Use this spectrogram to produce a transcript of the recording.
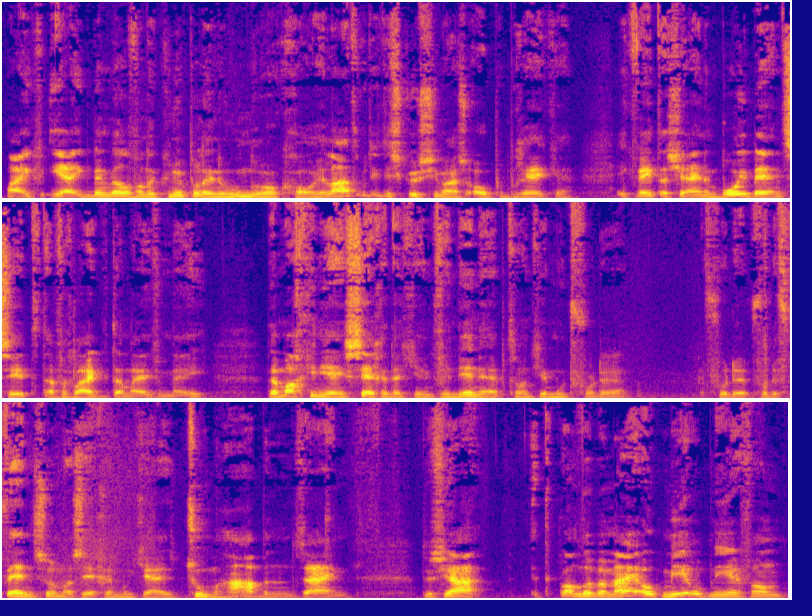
Maar ik, ja, ik ben wel van de knuppel in de hoenderhok gooien. Laten we die discussie maar eens openbreken. Ik weet als je in een boyband zit, daar vergelijk ik dan maar even mee. Dan mag je niet eens zeggen dat je een vriendin hebt. Want je moet voor de, voor de, voor de fans, zullen maar zeggen, moet jij haben zijn. Dus ja, het kwam er bij mij ook meer op neer van...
